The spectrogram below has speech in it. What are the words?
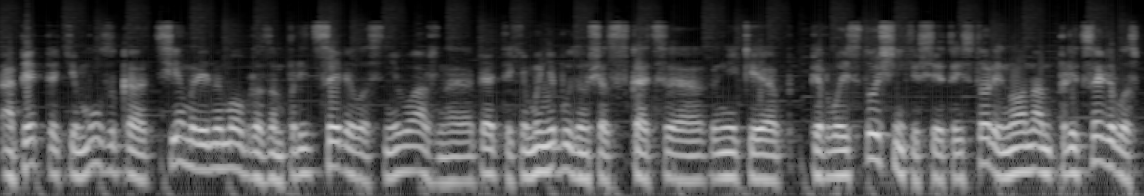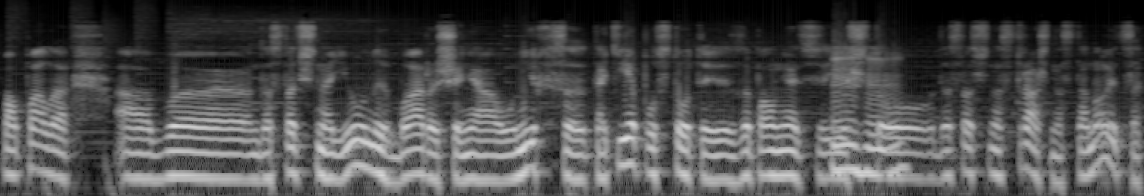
опять-таки музыка тем или иным образом прицелилась, неважно, опять-таки мы не будем сейчас искать э, некие первоисточники всей этой истории, но она прицелилась, попала а, в достаточно юных барышень, а у них такие пустоты заполнять, mm-hmm. и что достаточно страшно становится.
